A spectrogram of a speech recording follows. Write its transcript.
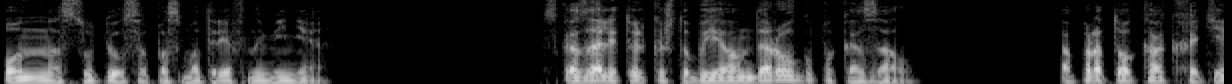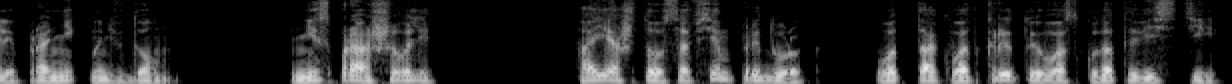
Он насупился, посмотрев на меня. Сказали только, чтобы я вам дорогу показал. А про то, как хотели проникнуть в дом, не спрашивали. А я что, совсем придурок? Вот так в открытую вас куда-то вести,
